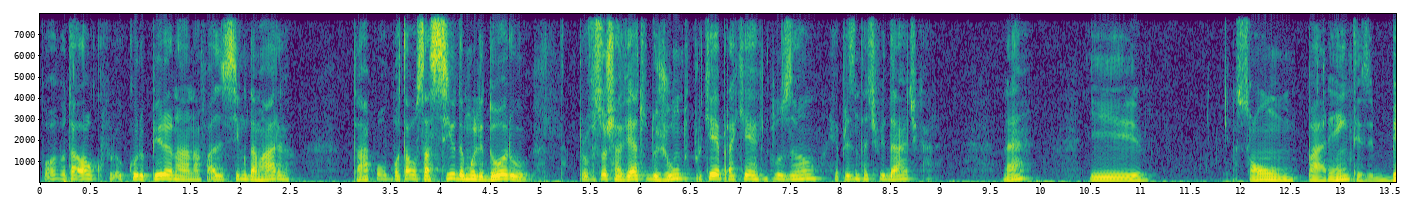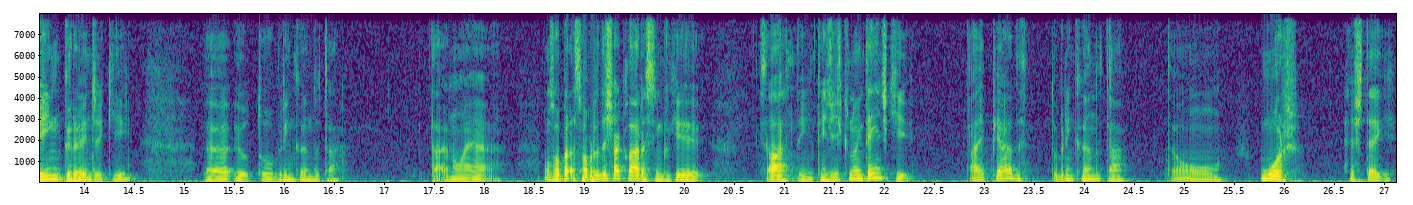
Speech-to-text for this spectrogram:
Pô, botar lá o Curupira na, na fase 5 da Marvel. Tá? Pô, botar o Saci, o Demolidor, o Professor Xavier, tudo junto. Por quê? Pra quê? Inclusão, representatividade, cara. Né? E só um parêntese bem grande aqui. Uh, eu tô brincando, tá? Tá, não é... Não, só, pra, só pra deixar claro, assim, porque... Sei lá, tem, tem gente que não entende que... Tá, é piada. Tô brincando, tá? Então, humor. Hashtag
